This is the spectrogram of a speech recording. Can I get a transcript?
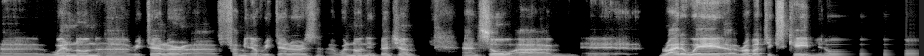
a well-known uh, retailer family of retailers well-known in belgium. And so um, right away robotics came you know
